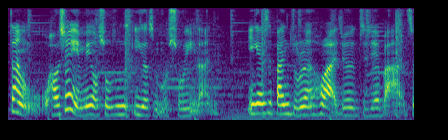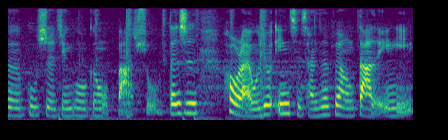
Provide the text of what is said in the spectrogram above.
但我好像也没有说出一个什么所以然，应该是班主任后来就直接把这个故事的经过跟我爸说，但是后来我就因此产生非常大的阴影。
